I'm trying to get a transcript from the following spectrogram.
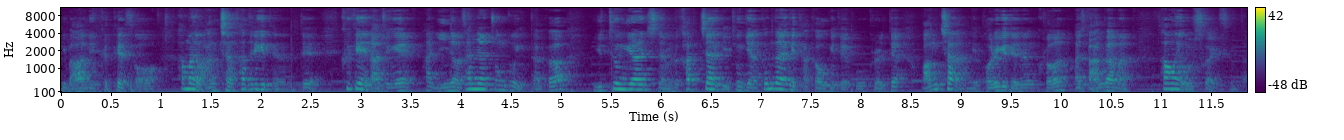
이 마음이 급해서 한 번에 왕창 사드리게 되는데 그게 나중에 한 2년, 3년 정도 있다가 유통기한 지나면서 갑자기 유통기한 끝나는 게 다가오게 되고 그럴 때 왕창 버리게 되는 그런 아주 난감한 상황이 올 수가 있습니다.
